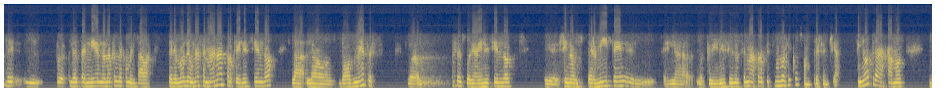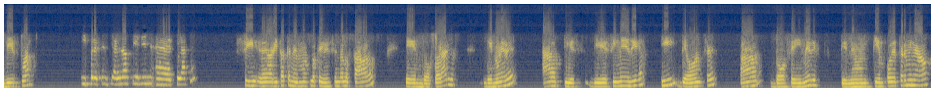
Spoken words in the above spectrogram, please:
dependiendo de lo que le comentaba. Tenemos de una semana hasta lo que viene siendo los dos meses. Los meses pues ya vienen siendo, eh, si nos permite lo que viene siendo el semáforo tecnológico, son presenciales. Si no, trabajamos virtual ¿Y presencial no tienen eh, clases? Sí, eh, ahorita tenemos lo que vienen siendo los sábados en dos horarios, de 9 a 10, 10 y media y de 11 a 12 y media. Tiene un tiempo determinado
